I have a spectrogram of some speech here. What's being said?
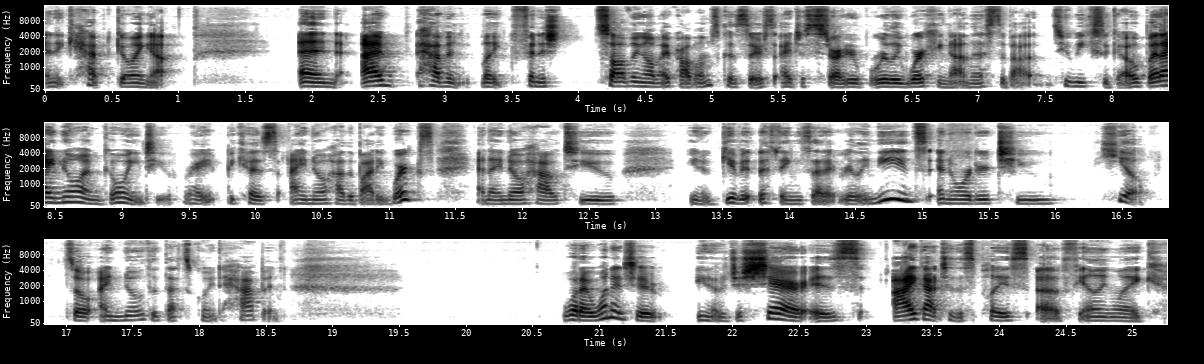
and it kept going up. And I haven't like finished solving all my problems because there's I just started really working on this about 2 weeks ago, but I know I'm going to, right? Because I know how the body works and I know how to you know, give it the things that it really needs in order to heal. So I know that that's going to happen. What I wanted to, you know, just share is I got to this place of feeling like,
